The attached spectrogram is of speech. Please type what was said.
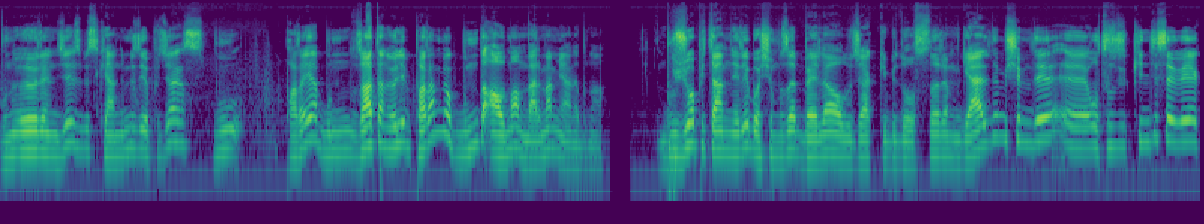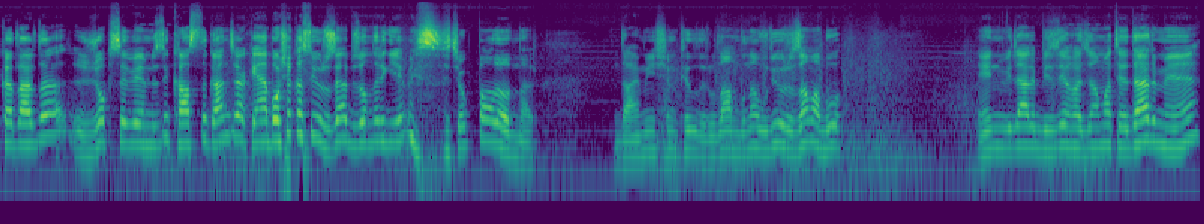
Bunu öğreneceğiz biz kendimiz yapacağız. Bu paraya bunun zaten öyle bir param yok. Bunu da almam vermem yani buna. Bu job itemleri başımıza bela olacak gibi dostlarım. Geldim şimdi e, 32. seviyeye kadar da job seviyemizi kastık ancak yani boşa kasıyoruz ya biz onları giyemeyiz. Çok pahalı onlar. Dimension Pillar ulan buna vuruyoruz ama bu Enviler bizi hacamat eder mi?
